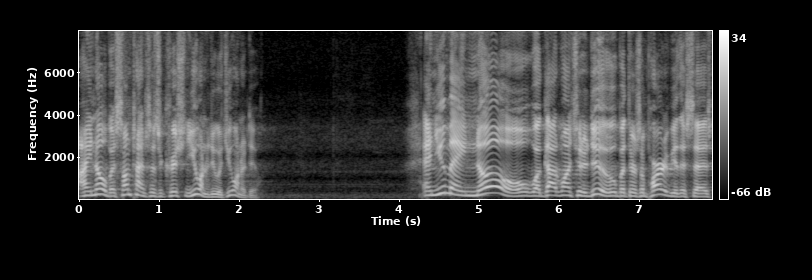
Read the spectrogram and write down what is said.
I know, but sometimes as a Christian, you want to do what you want to do. And you may know what God wants you to do, but there's a part of you that says,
